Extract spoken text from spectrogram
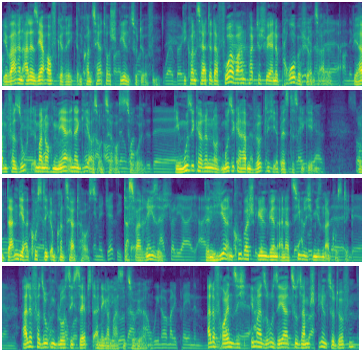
Wir waren alle sehr aufgeregt, im Konzerthaus spielen zu dürfen. Die Konzerte davor waren praktisch wie eine Probe für uns alle. Wir haben versucht, immer noch mehr Energie aus uns herauszuholen. Die Musikerinnen und Musiker haben wirklich ihr Bestes gegeben. Und dann die Akustik im Konzerthaus. Das war riesig. Denn hier in Kuba spielen wir in einer ziemlich miesen Akustik. Alle versuchen bloß, sich selbst einigermaßen zu hören. Alle freuen sich immer so sehr, zusammen spielen zu dürfen,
